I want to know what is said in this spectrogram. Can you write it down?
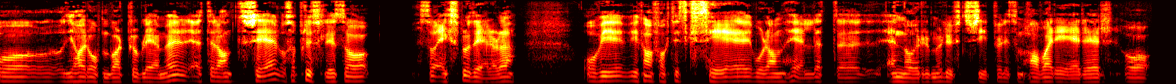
og de har åpenbart problemer. Et eller annet skjer, og så plutselig så, så eksploderer det. Og vi, vi, kan faktisk se hvordan hele dette enorme luftskipet liksom havarerer. Og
